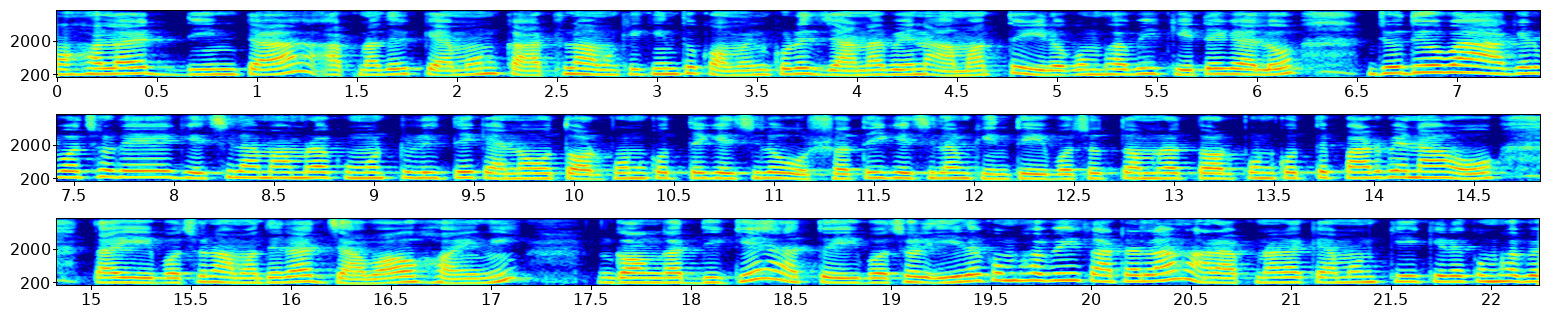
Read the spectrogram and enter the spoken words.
মহালয়ের দিনটা আপনাদের কেমন কাটলো আমাকে কিন্তু কমেন্ট করে জানাবেন। আমার তো এরকমভাবেই কেটে গেল। যদিও বা আগের বছরে গেছিলাম আমরা কুমোরটুলিতে, কেন ও তর্পণ করতে গেছিল, ওর সাথেই গেছিলাম, কিন্তু এবছর তো আমরা তর্পণ করতে পারবে না ও, তাই এবছর আমাদের আর যাওয়াও হয়নি। গঙ্গার দিকে। আর তো এই বছর এইরকমভাবেই কাটালাম। আর আপনারা কেমন, কে কীরকমভাবে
